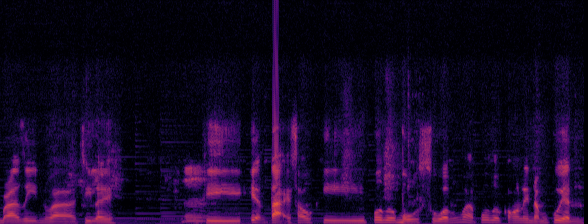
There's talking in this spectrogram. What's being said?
Brazil và Chile ừ. thì hiện tại sau khi Pozzo bố xuống và Pozzo con lên nắm quyền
